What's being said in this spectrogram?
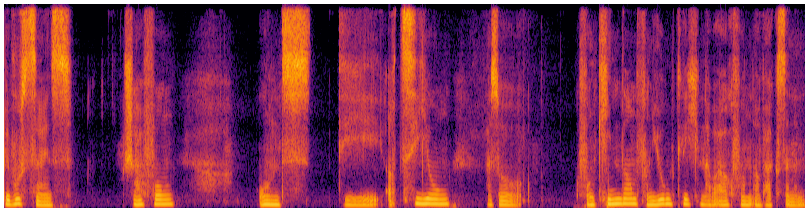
Bewusstseinsschaffung und die Erziehung, also von Kindern, von Jugendlichen, aber auch von Erwachsenen.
